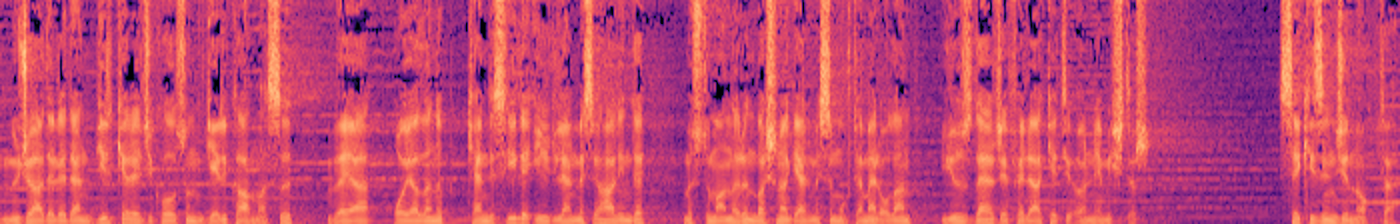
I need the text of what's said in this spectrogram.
mücadeleden bir kerecik olsun geri kalması veya oyalanıp kendisiyle ilgilenmesi halinde Müslümanların başına gelmesi muhtemel olan yüzlerce felaketi önlemiştir. 8. nokta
